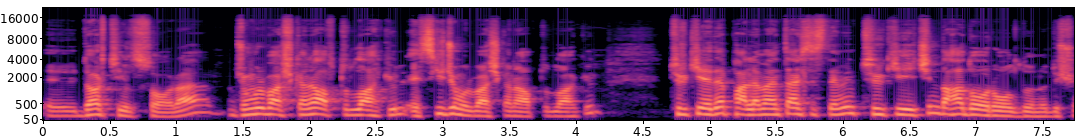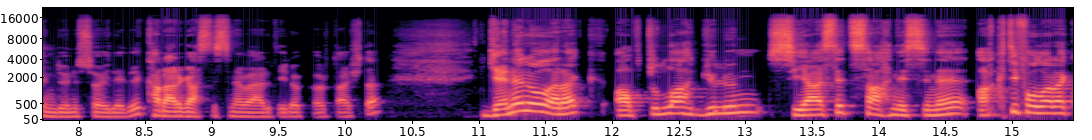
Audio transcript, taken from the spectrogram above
e, 4 yıl sonra Cumhurbaşkanı Abdullah Gül, eski Cumhurbaşkanı Abdullah Gül Türkiye'de parlamenter sistemin Türkiye için daha doğru olduğunu düşündüğünü söyledi. Karar Gazetesi'ne verdiği röportajda. Genel olarak Abdullah Gül'ün siyaset sahnesine aktif olarak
